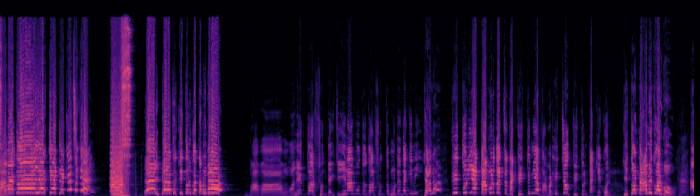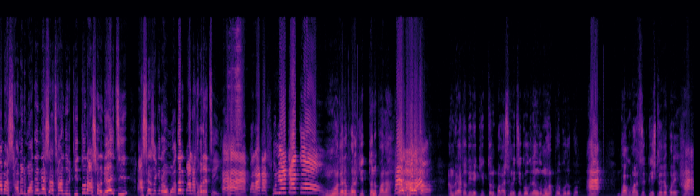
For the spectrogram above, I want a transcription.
বাবা গো আর কে ডেকেছে কে? এই বেরো তোর কীর্তন করতে হবে বেরো। বাবা অনেক দর্শক দেখছি এনার মতো দর্শক তো মোটে দেখিনি। কেন? কীর্তনিয়া দাবড় দিচ্ছে তা কীর্তনিয়া দাবড় দিচ্ছ কীর্তনটা কে করবে কীর্তনটা আমি করব হ্যাঁ। আমার স্বামীর মদের নেশা ছাড়ানোর কীর্তন আসলে নিয়েছি আর শেষে কিনা ও মদের পালা ধরেছি। হ্যাঁ হ্যাঁ পালাটা শুনে দেখো মদের উপরে কীর্তন পালা? এই তো আমরা এতদিনে কীর্তন পালা শুনেছি গৌরাঙ্গ মহাপ্রভুর উপর। হ্যাঁ। ভগবান শ্রীকৃষ্ণের উপরে। হ্যাঁ।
